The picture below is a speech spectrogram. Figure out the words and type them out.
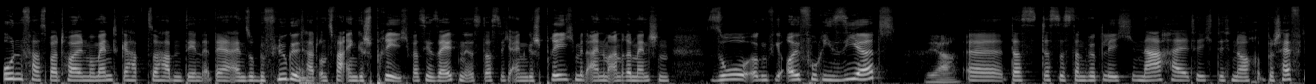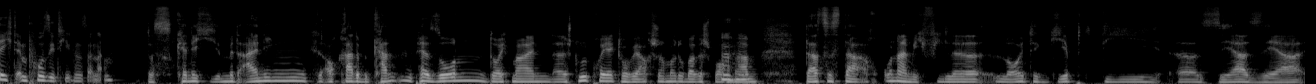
unfassbar tollen Moment gehabt zu haben, den, der einen so beflügelt hat. Und zwar ein Gespräch, was hier selten ist, dass sich ein Gespräch mit einem anderen Menschen so irgendwie euphorisiert. Ja. Äh, dass, dass es dann wirklich nachhaltig dich noch beschäftigt im positiven Sinne. Das kenne ich mit einigen, auch gerade bekannten Personen durch mein äh, Stuhlprojekt, wo wir auch schon mal drüber gesprochen mhm. haben, dass es da auch unheimlich viele Leute gibt, die äh, sehr, sehr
